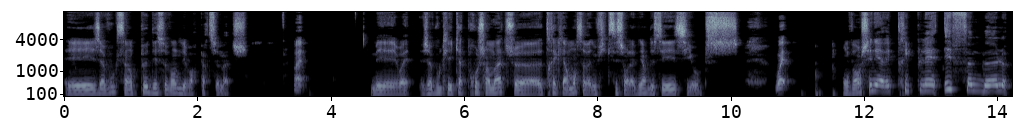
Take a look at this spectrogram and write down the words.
Et j'avoue que c'est un peu décevant de les voir perdre ce match. Ouais. Mais ouais, j'avoue que les quatre prochains matchs, euh, très clairement, ça va nous fixer sur l'avenir de ces Seahawks. Ouais. On va enchaîner avec trick play et fumble.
